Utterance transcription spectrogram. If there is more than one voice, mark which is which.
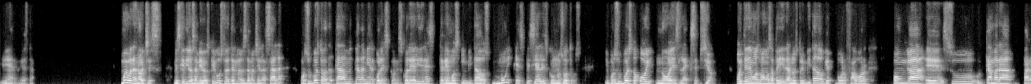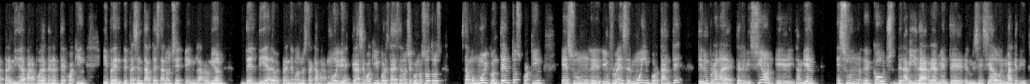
Speaker 1: Bien, ya está. Muy buenas noches, mis queridos amigos. Qué gusto de tenerlos esta noche en la sala. Por supuesto, cada, miércoles con Escuela de Líderes tenemos invitados muy especiales con nosotros. Y por supuesto, hoy no es la excepción. Hoy tenemos, vamos a pedir a nuestro invitado que por favor ponga eh, su cámara prendida para poder tenerte, Joaquín, y presentarte esta noche en la reunión del día de hoy. Prendemos nuestra cámara. Muy bien. Gracias, Joaquín, por estar esta noche con nosotros. Estamos muy contentos. Joaquín es un eh, influencer muy importante. Tiene un programa de televisión eh, y también es un eh, coach de la vida. Realmente es un licenciado en marketing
